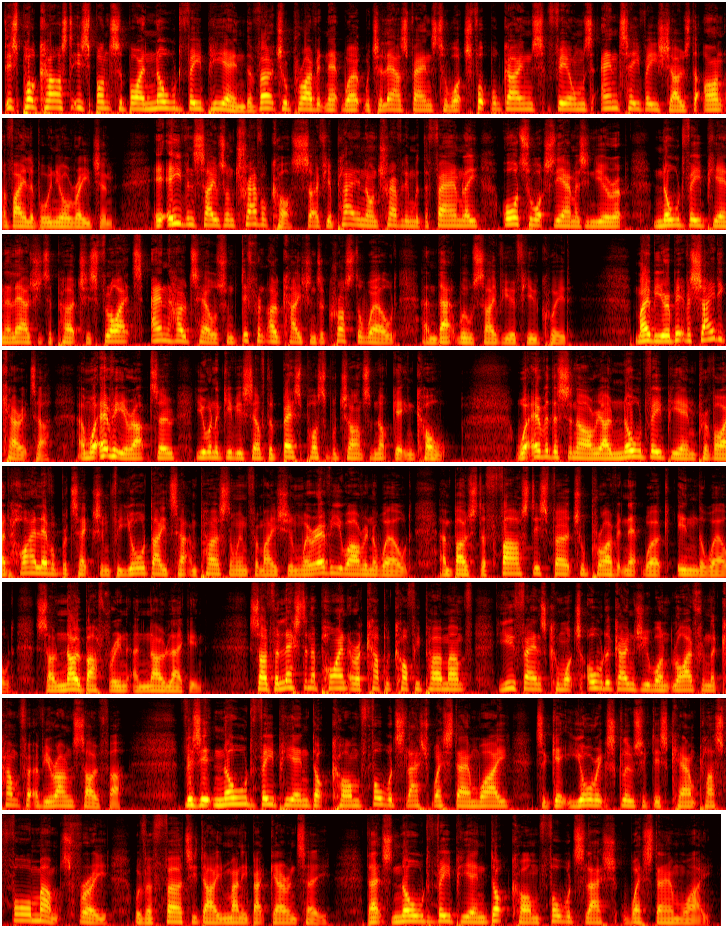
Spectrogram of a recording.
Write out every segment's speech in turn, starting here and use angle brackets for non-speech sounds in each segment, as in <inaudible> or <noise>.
This podcast is sponsored by NordVPN, the virtual private network which allows fans to watch football games, films, and TV shows that aren't available in your region. It even saves on travel costs, so if you're planning on travelling with the family or to watch the Amazon Europe, NordVPN allows you to purchase flights and hotels from different locations across the world, and that will save you a few quid. Maybe you're a bit of a shady character, and whatever you're up to, you want to give yourself the best possible chance of not getting caught. Whatever the scenario, NordVPN provide high level protection for your data and personal information wherever you are in the world and boast the fastest virtual private network in the world. So no buffering and no lagging. So for less than a pint or a cup of coffee per month, you fans can watch all the games you want live from the comfort of your own sofa. Visit nordvpn.com forward slash West Ham Way to get your exclusive discount plus four months free with a 30 day money back guarantee. That's nordvpn.com forward slash West Ham Way.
